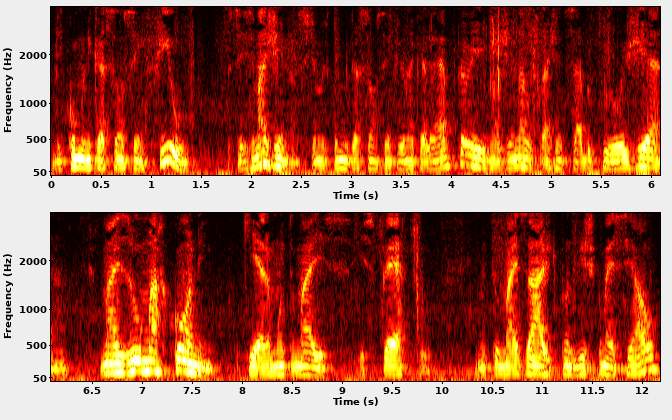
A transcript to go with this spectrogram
de comunicação sem fio, vocês imaginam, o sistema de comunicação sem fio naquela época, e imagina, a gente sabe que hoje é, né? Mas o Marconi, que era muito mais esperto, muito mais ágil do ponto de vista comercial,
